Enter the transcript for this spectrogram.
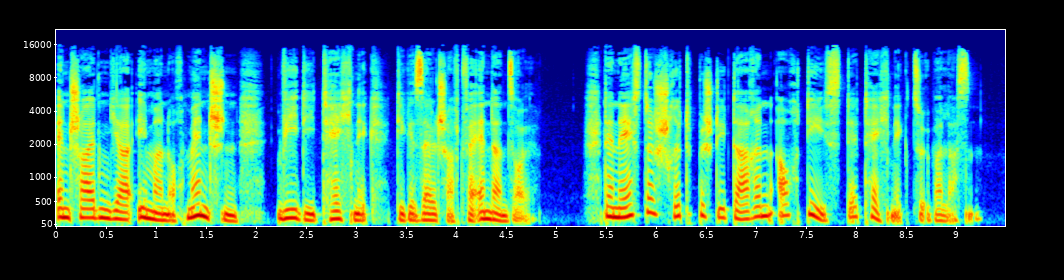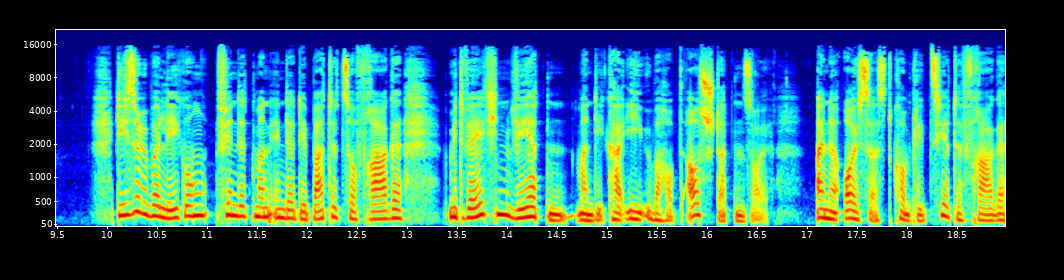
entscheiden ja immer noch Menschen, wie die Technik die Gesellschaft verändern soll. Der nächste Schritt besteht darin, auch dies der Technik zu überlassen. Diese Überlegung findet man in der Debatte zur Frage, mit welchen Werten man die KI überhaupt ausstatten soll. Eine äußerst komplizierte Frage,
